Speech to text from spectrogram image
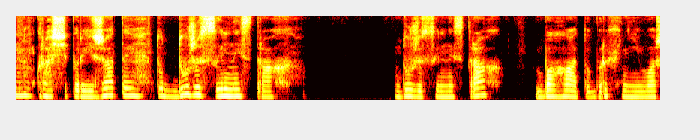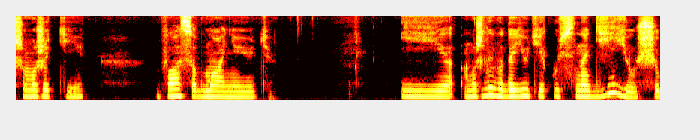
Ну, краще переїжджати. Тут дуже сильний страх. Дуже сильний страх, багато брехні в вашому житті. Вас обманюють. І, можливо, дають якусь надію, що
